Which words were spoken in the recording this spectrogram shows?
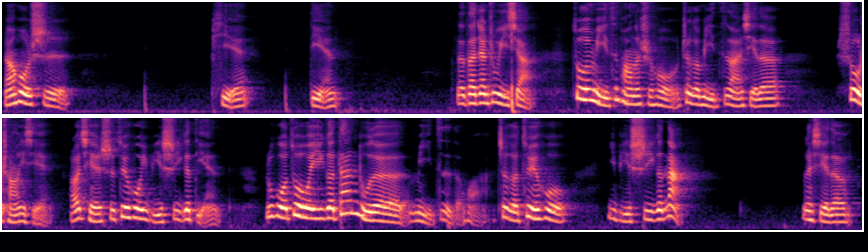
然后是。撇点，那大家注意一下，作为米字旁的时候，这个米字啊写的瘦长一些，而且是最后一笔是一个点。如果作为一个单独的米字的话，这个最后一笔是一个捺，那写的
